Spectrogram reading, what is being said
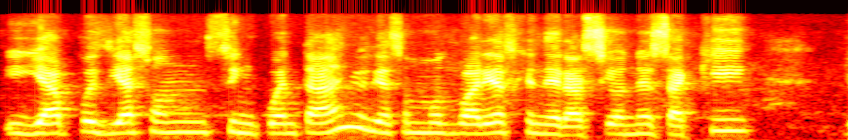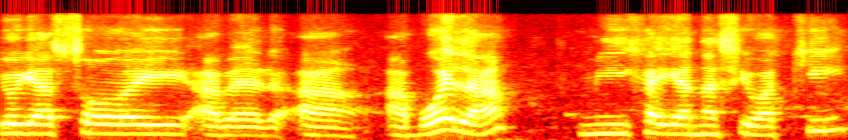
y ya pues ya son 50 años, ya somos varias generaciones aquí. Yo ya soy, a ver, abuela, mi hija ya nació aquí,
